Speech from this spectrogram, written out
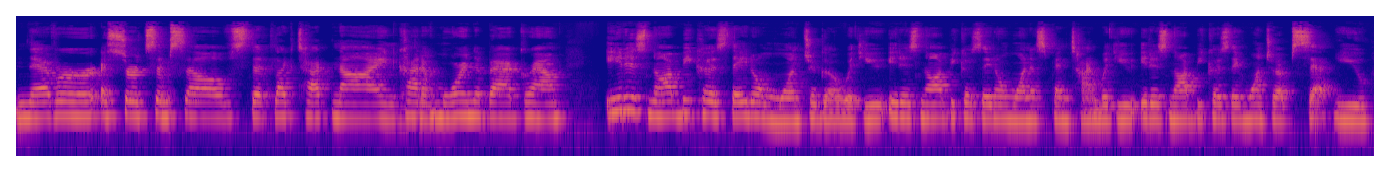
never asserts themselves, that like type nine, kind of more in the background. It is not because they don't want to go with you. It is not because they don't want to spend time with you. It is not because they want to upset you.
